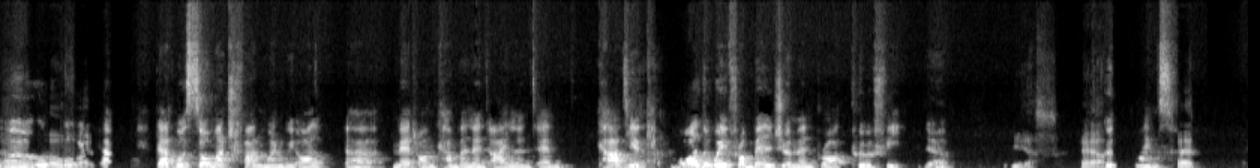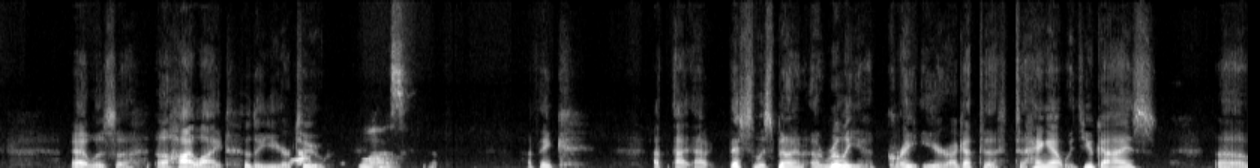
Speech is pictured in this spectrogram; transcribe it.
oh, Oh, boy. Yeah. That was so much fun when we all uh, met on Cumberland Island and Katya Yeah. came all the way from Belgium and brought Puffy. Yeah. Yes. Yeah. Good times. That was a, a highlight of the year too. Was. I think I, I, I, this has been a, a really great year. I got to to hang out with you guys. Uh,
